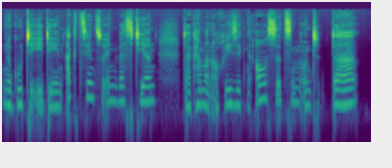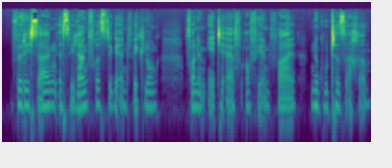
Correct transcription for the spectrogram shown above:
eine gute Idee, in Aktien zu investieren. Da kann man auch Risiken aussitzen und da würde ich sagen, ist die langfristige Entwicklung von einem ETF auf jeden Fall eine gute Sache.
